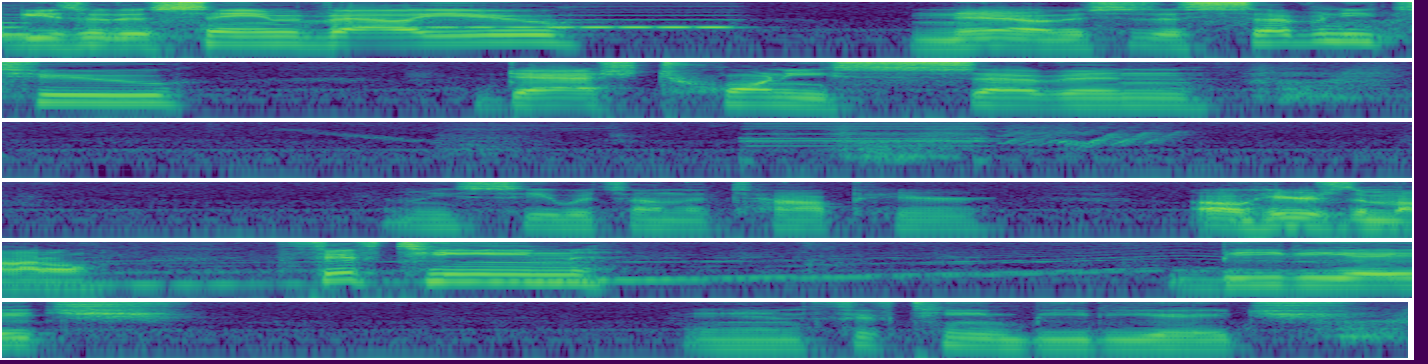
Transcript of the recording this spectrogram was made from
these are the same value. No, this is a 72 dash 27. Let me see what's on the top here. Oh, here's the model. 15 BDH and 15 BDH.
